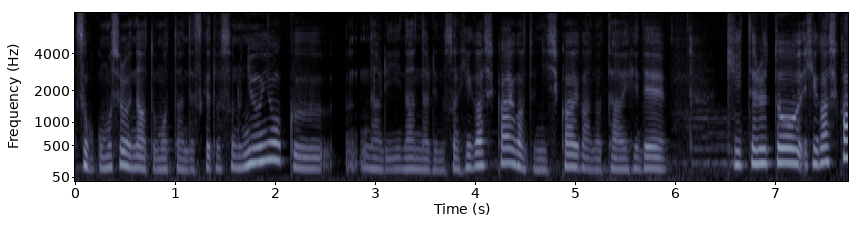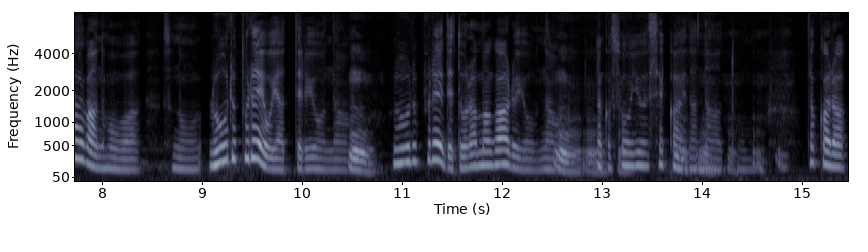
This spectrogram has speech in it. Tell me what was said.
すごく面白いなと思ったんですけどそのニューヨークなりなんなりのその東海岸と西海岸の対比で聞いてると東海岸の方はそのロールプレイをやってるような、うん。ロールプレイでドラマがあるような、うんなんかそういう世界だなと思う。うんだから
